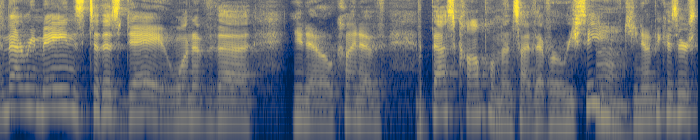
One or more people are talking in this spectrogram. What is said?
and that remains to this day one of the, you know, kind of the best compliments I've ever received, hmm. you know, because there's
